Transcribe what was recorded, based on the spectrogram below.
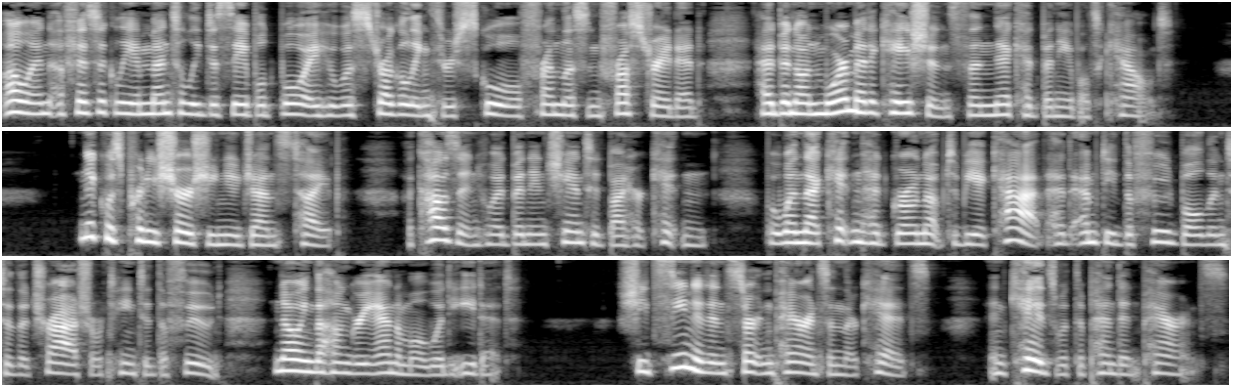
Owen, a physically and mentally disabled boy who was struggling through school, friendless and frustrated, had been on more medications than Nick had been able to count. Nick was pretty sure she knew Jen's type a cousin who had been enchanted by her kitten, but when that kitten had grown up to be a cat, had emptied the food bowl into the trash or tainted the food, knowing the hungry animal would eat it. She'd seen it in certain parents and their kids, and kids with dependent parents.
